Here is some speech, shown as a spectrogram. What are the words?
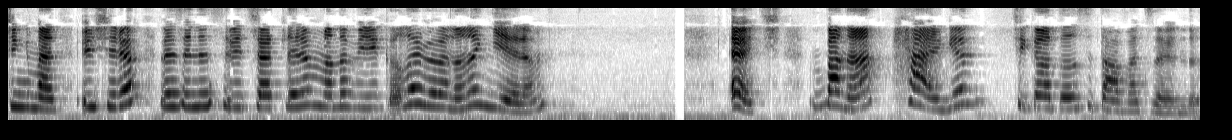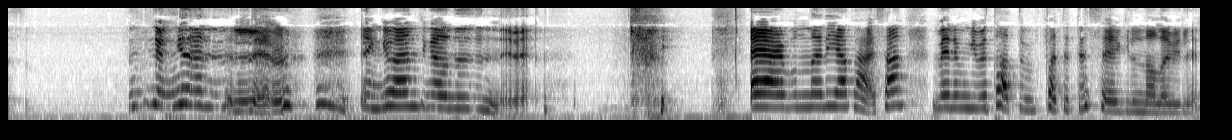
Çünkü ben üşürüm ve senin sweatshirtlerin bana büyük olur ve ben onu giyerim. 3. Bana her gün çikolatalı süt almak zorundasın. Güven çikolatasın Eğer bunları yaparsan benim gibi tatlı bir patates sevgilin olabilir.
